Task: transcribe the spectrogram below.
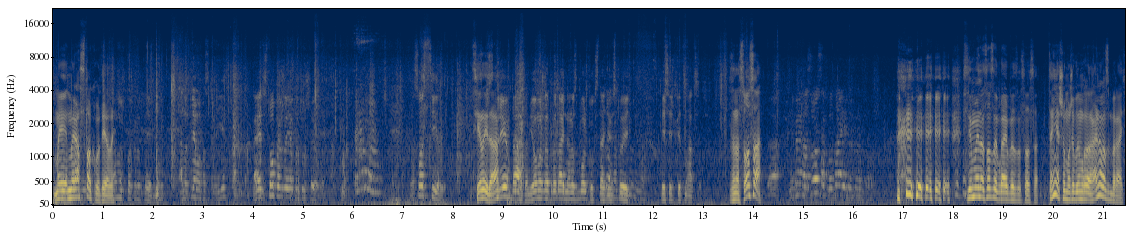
Ми, ми раз сто крутили. А ну ж покрути, блін. А ну клема посмотри, є? Та й стопи вже я потушив. Насос цілий. Цілий, так? Да? Стрим, да, там його можна продати на розборку, кстати, він стоїть 1015. За насоса? Німе насоса, продай без насоса. Сніми насоси, брай без насоса. Та ні, що, може будемо реально розбирати?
